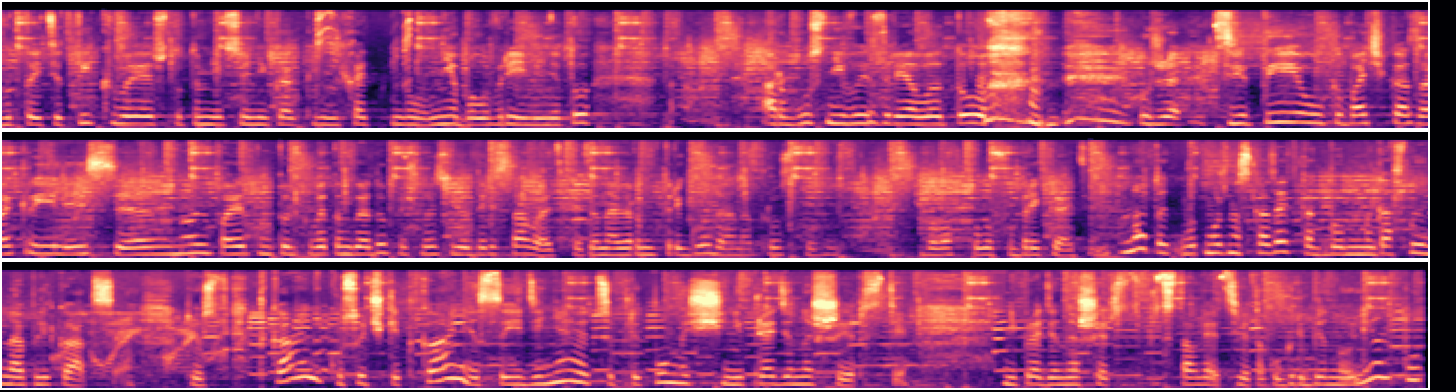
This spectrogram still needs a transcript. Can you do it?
Вот эти тыквы, что-то мне все никак не, хот... ну, не было времени. То арбуз не вызрел, то уже цветы у кабачка закрылись. Э, Ну и поэтому только в этом году пришлось ее дорисовать. Хотя, наверное, три года она просто вот была в полуфабрикате. Ну, это вот можно сказать, как бы многослойная аппликация. То есть ткань, кусочки ткани соединяются при помощи непряденной шерсти. Непряденная шерсть представляет себе такую гребенную ленту,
